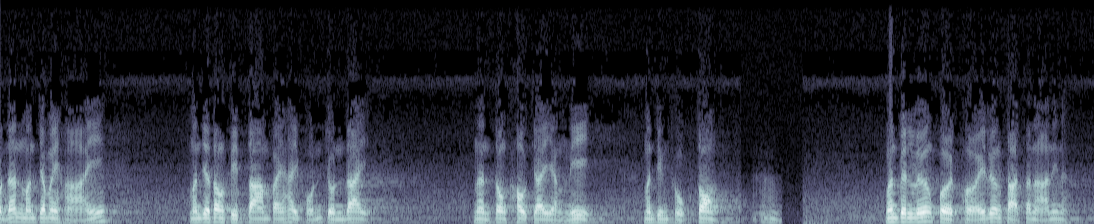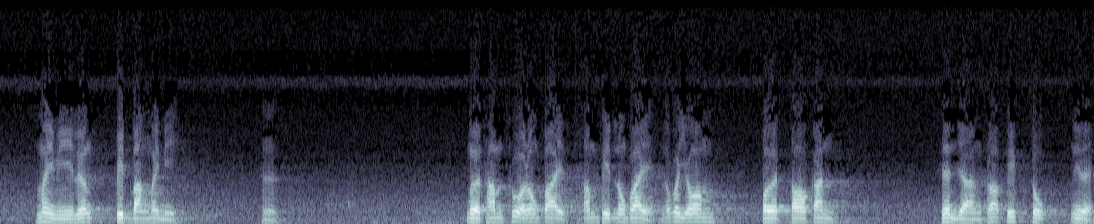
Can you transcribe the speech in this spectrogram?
ษนั้นมันจะไม่หาย มันจะต้องติดตามไปให้ผลจนได้ นั่นต้องเข้าใจอย่างนี้ มันจึงถูกต้อง มันเป็นเรื่องเปิดเผยเรื่องศาสนานี่นะไม่มีเรื่องปิดบังไม่มีเมื่อทำชั่วลงไปทำผิดลงไป แล้วก็ยอมเปิดต่อกัน ช่นอย่างพระภิกษุนี่แหละ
